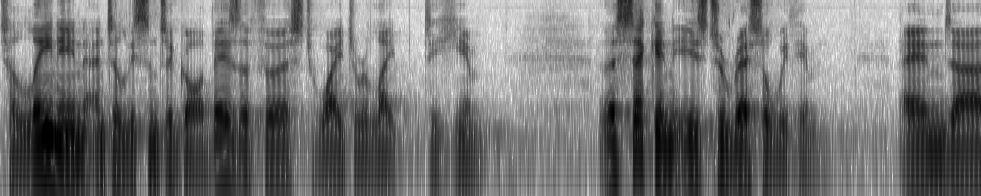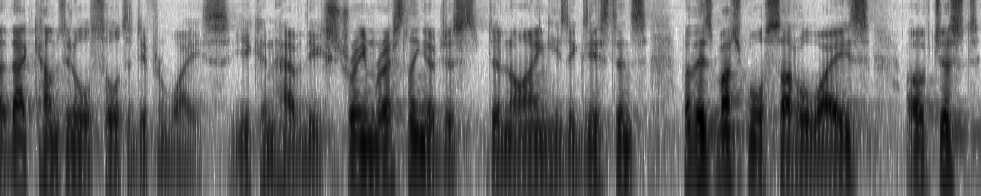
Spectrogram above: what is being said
to lean in and to listen to God. There's the first way to relate to Him. The second is to wrestle with Him. And uh, that comes in all sorts of different ways. You can have the extreme wrestling of just denying his existence, but there's much more subtle ways of just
